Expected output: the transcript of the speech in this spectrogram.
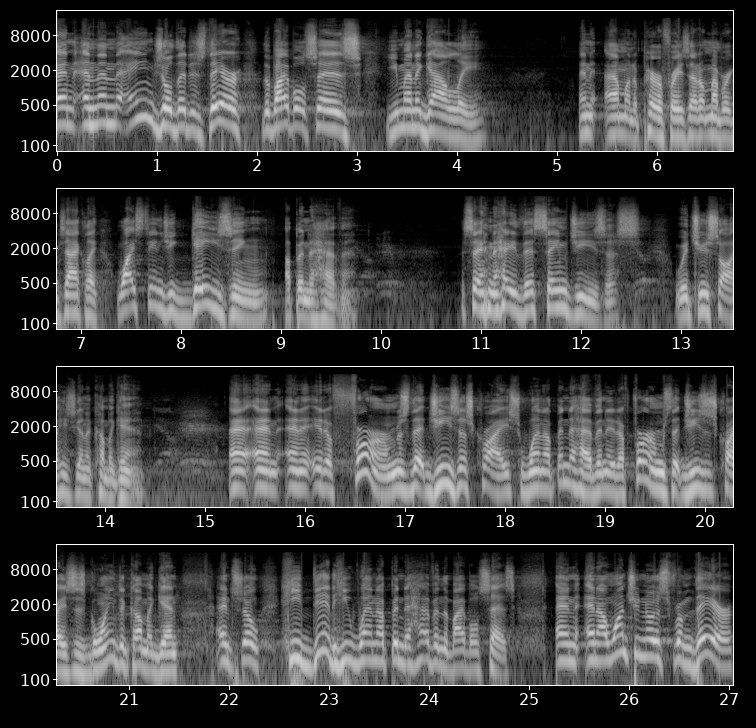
And, and then the angel that is there, the Bible says, Ye men of Galilee, and I'm going to paraphrase, I don't remember exactly. Why stand ye gazing up into heaven? Saying, hey, this same Jesus, which you saw, he's going to come again. And, and, and, it affirms that Jesus Christ went up into heaven. It affirms that Jesus Christ is going to come again. And so he did. He went up into heaven, the Bible says. And, and I want you to notice from there,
